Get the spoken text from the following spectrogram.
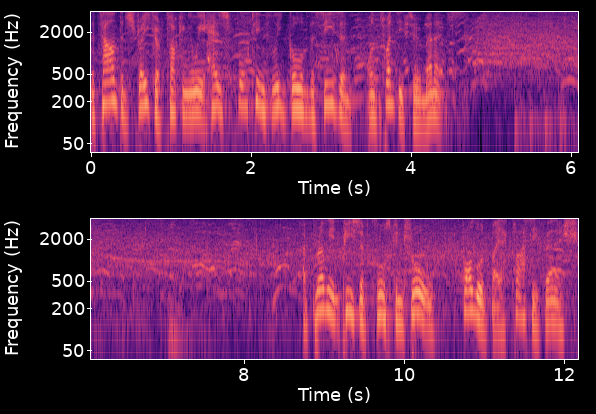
The talented striker tucking away his 14th league goal of the season on 22 minutes. A brilliant piece of close control, followed by a classy finish.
